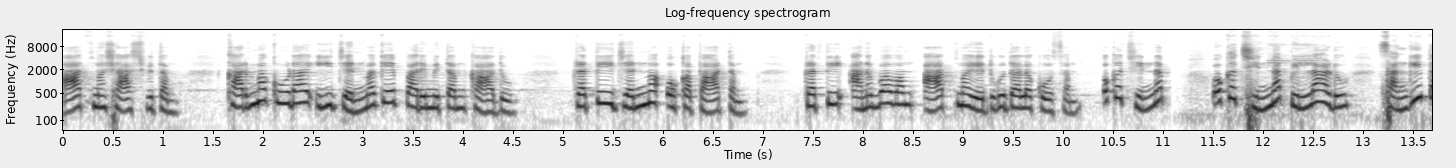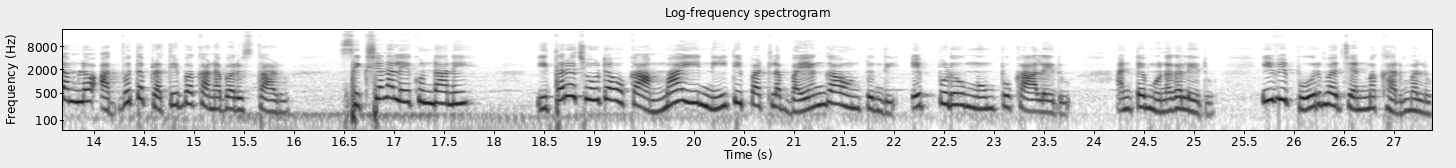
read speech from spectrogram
ఆత్మ శాశ్వతం కర్మ కూడా ఈ జన్మకే పరిమితం కాదు. ప్రతి జన్మ ఒక పాఠం. ప్రతి అనుభవం ఆత్మ ఎదుగుదల కోసం. ఒక చిన్న ఒక చిన్న పిల్లాడు సంగీతంలో అద్భుత ప్రతిభ కనబరుస్తాడు. శిక్షణ లేకుండానే ఇతర చోట ఒక అమ్మాయి నీటి పట్ల భయంగా ఉంటుంది. ఎప్పుడూ ముంపు కాలేదు. అంటే మునగలేదు. ఇవి పూర్వజన్మ కర్మలు.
